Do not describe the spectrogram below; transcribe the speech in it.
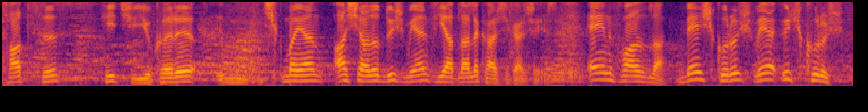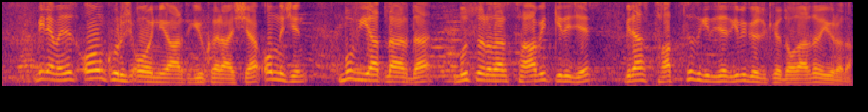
Tatsız, hiç yukarı çıkmayan, aşağıda düşmeyen fiyatlarla karşı karşıyayız. En fazla 5 kuruş veya 3 kuruş, bilemediniz 10 kuruş oynuyor artık yukarı aşağı. Onun için bu fiyatlarda bu sıralar sabit gideceğiz. Biraz tatsız gideceğiz gibi gözüküyor dolarda ve euroda.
